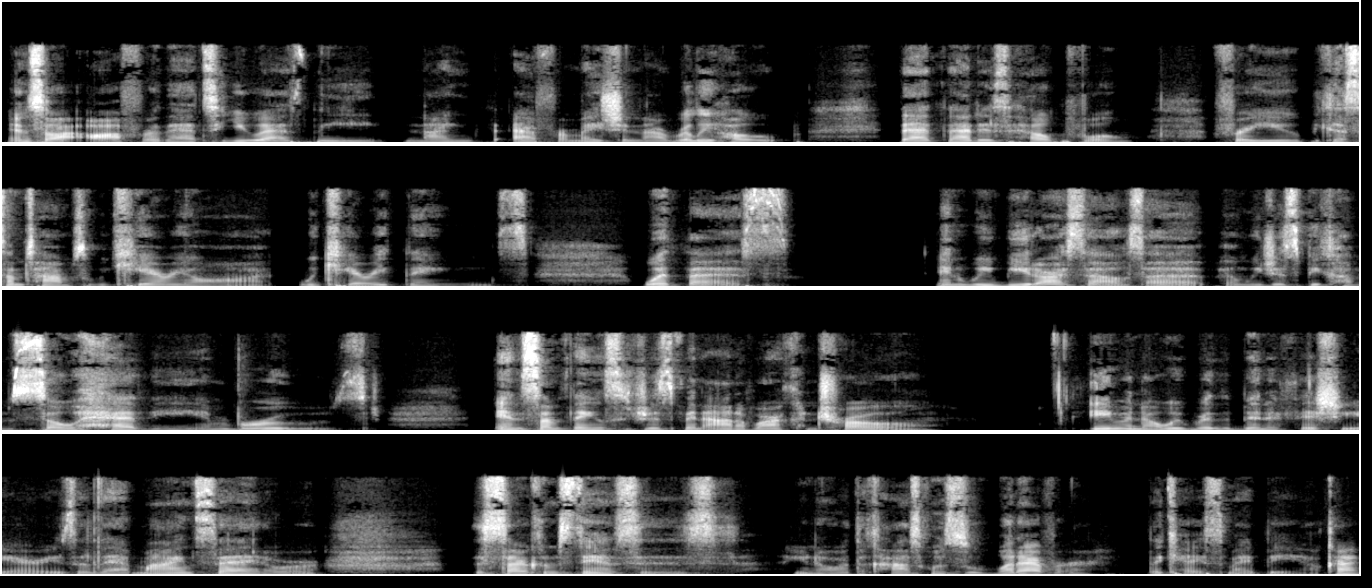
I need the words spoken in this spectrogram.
And so I offer that to you as the ninth affirmation. I really hope that that is helpful for you because sometimes we carry on, we carry things with us and we beat ourselves up and we just become so heavy and bruised. And some things have just been out of our control even though we were the beneficiaries of that mindset or the circumstances, you know, or the consequences, whatever the case may be. Okay.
